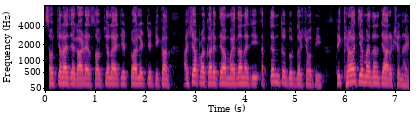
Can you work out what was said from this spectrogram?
शौचालयाच्या गाड्या शौचालयाचे टॉयलेटचे ठिकाण अशा प्रकारे त्या मैदानाची अत्यंत दुर्दशा होती. ते खेळाचे मैदानाचे आरक्षण आहे.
